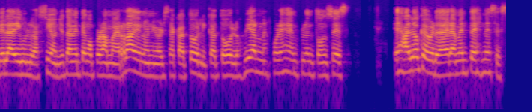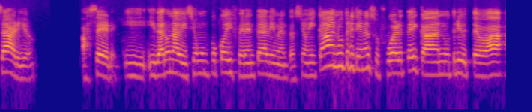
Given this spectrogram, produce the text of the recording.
de la divulgación. Yo también tengo programa de radio en la Universidad Católica todos los viernes, por ejemplo, entonces es algo que verdaderamente es necesario hacer y, dar una visión un poco diferente de alimentación. Y cada Nutri tiene su fuerte y cada Nutri te va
